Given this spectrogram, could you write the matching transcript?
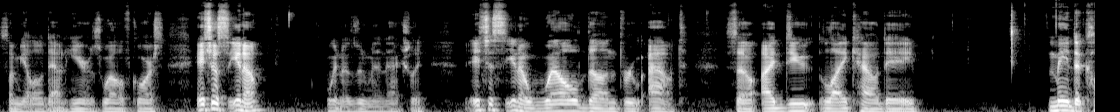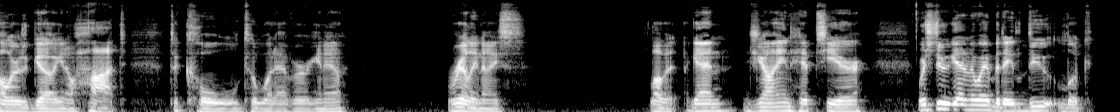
Some yellow down here as well, of course. It's just, you know, we're going to zoom in, actually. It's just, you know, well done throughout. So I do like how they made the colors go, you know, hot to cold to whatever, you know. Really nice. Love it. Again, giant hips here which do get in the way, but they do look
